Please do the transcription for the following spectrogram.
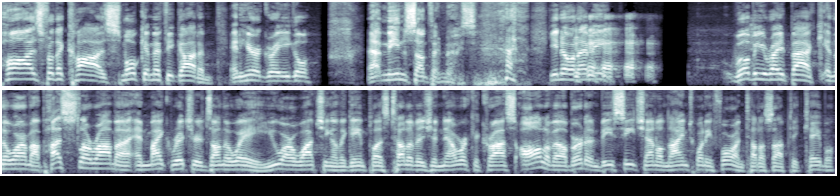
Pause for the cause. Smoke him if you got him. And here at Grey Eagle, that means something, Moose. you know what I mean? we'll be right back in the warm up. Hustlerama and Mike Richards on the way. You are watching on the Game Plus television network across all of Alberta and BC, channel 924 on Telus Optik Cable.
